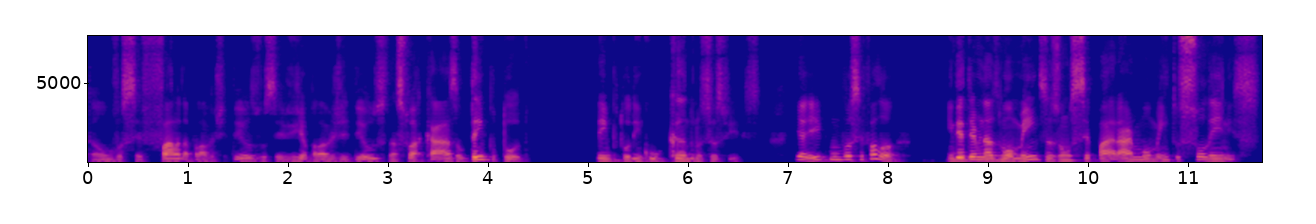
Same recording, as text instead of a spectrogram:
Então você fala da palavra de Deus, você vive a palavra de Deus na sua casa o tempo todo. O tempo todo inculcando nos seus filhos. E aí, como você falou, em determinados momentos nós vamos separar momentos solenes.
